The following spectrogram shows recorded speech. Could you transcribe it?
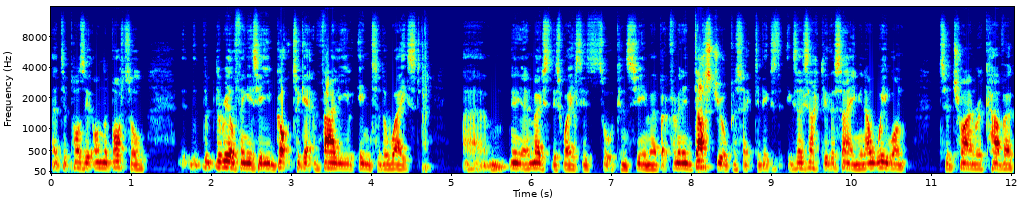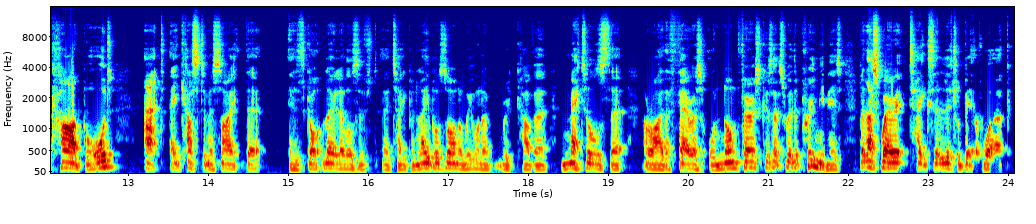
uh, deposit on the bottle. The, the real thing is here, you've got to get value into the waste um, you know, most of this waste is sort of consumer, but from an industrial perspective, it's, it's, exactly the same. You know, we want to try and recover cardboard at a customer site that has got low levels of uh, tape and labels on, or we want to recover metals that are either ferrous or non-ferrous because that's where the premium is. But that's where it takes a little bit of work.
